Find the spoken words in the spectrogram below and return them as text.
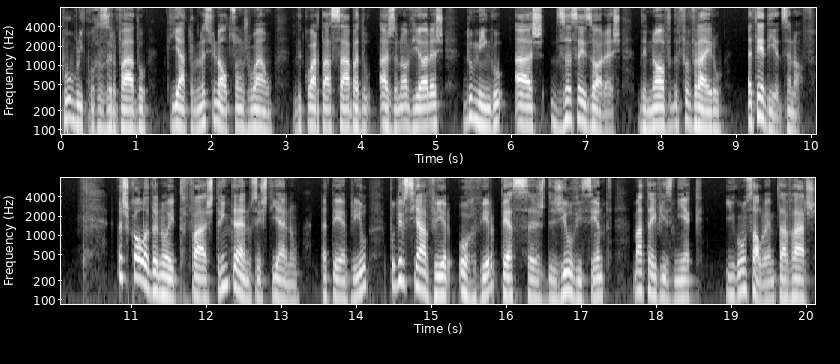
Público Reservado, Teatro Nacional de São João, de quarta a sábado às 19 horas, domingo às 16 horas, de 9 de fevereiro até dia 19. A Escola da Noite faz 30 anos este ano. Até abril, poder-se-á ver ou rever peças de Gil Vicente, Matei Wisniewski e Gonçalo M. Tavares.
